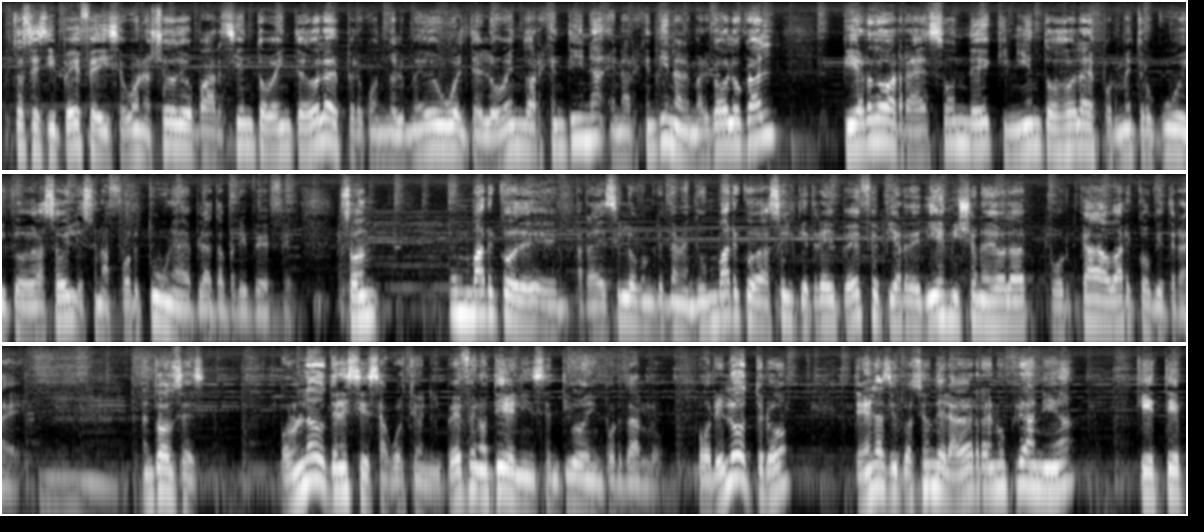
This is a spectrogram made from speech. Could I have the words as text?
Entonces IPF dice, bueno, yo debo pagar 120 dólares, pero cuando me doy vuelta y lo vendo a Argentina, en Argentina, en el mercado local, pierdo a razón de 500 dólares por metro cúbico de gasoil. Es una fortuna de plata para IPF. Son un barco de, para decirlo concretamente, un barco de gasoil que trae IPF pierde 10 millones de dólares por cada barco que trae. Entonces, por un lado tenés esa cuestión, YPF no tiene el incentivo de importarlo. Por el otro, tenés la situación de la guerra en Ucrania que te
